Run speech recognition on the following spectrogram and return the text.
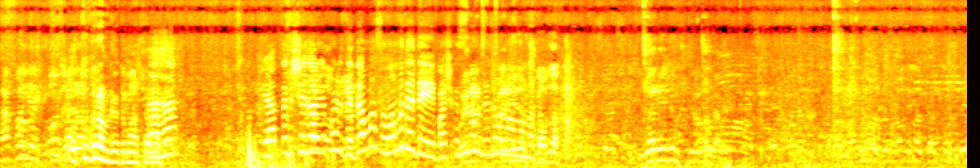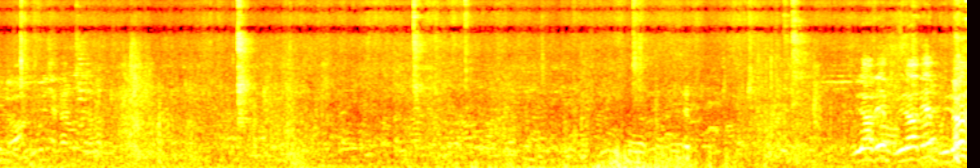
Takma gerek yok. 30 lira mı ha sana? Aha. Fiyatta bir şeyler yaparız dedi ama sana mı dedi, başkasına mı dedi onu anlamadım. abla. Biber yedim. Buyur abim, buyur abim, buyurun.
